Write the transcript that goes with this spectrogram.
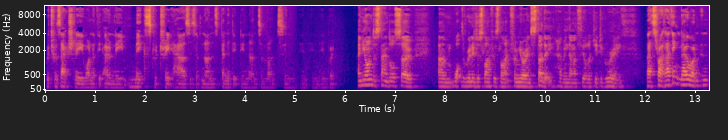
which was actually one of the only mixed retreat houses of nuns, Benedictine nuns and monks in, in, in Britain. And you understand also um, what the religious life is like from your own study, having done a theology degree. That's right. I think no one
